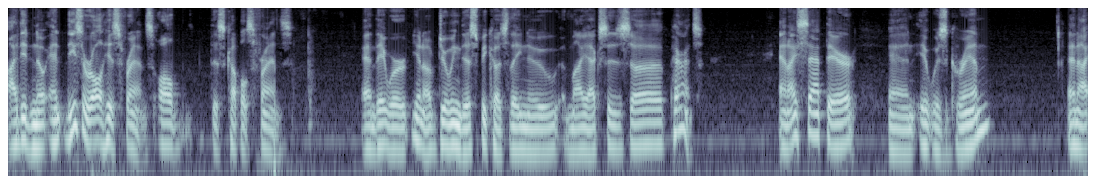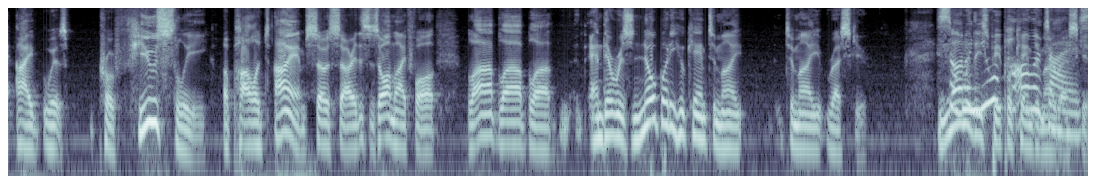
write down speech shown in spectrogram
I didn't know. And these are all his friends, all this couple's friends, and they were, you know, doing this because they knew my ex's uh, parents. And I sat there, and it was grim, and I, I was profusely apologizing. I am so sorry. This is all my fault. Blah blah blah. And there was nobody who came to my to my rescue. So None of these people came to my rescue.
